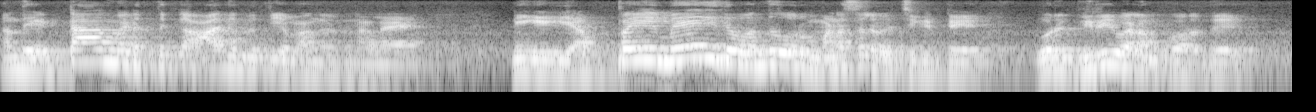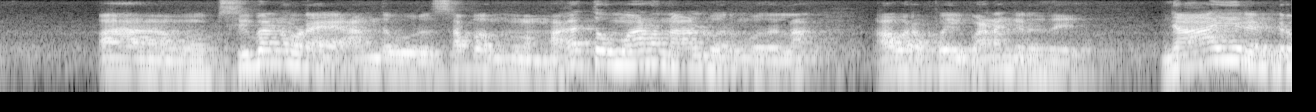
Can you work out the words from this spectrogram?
அந்த எட்டாம் இடத்துக்கு ஆதிபத்தியம் வாங்குறதுனால நீங்கள் எப்பயுமே இது வந்து ஒரு மனசில் வச்சுக்கிட்டு ஒரு கிரிவலம் போகிறது சிவனோட அந்த ஒரு சப ம- மகத்துவமான நாள் வரும்போதெல்லாம் அவரை போய் வணங்குறது. ஞாயிறு என்று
